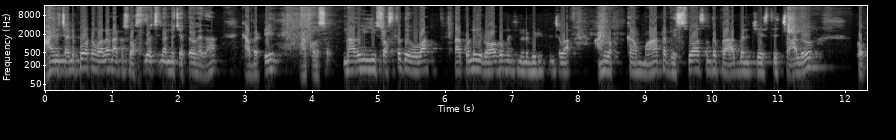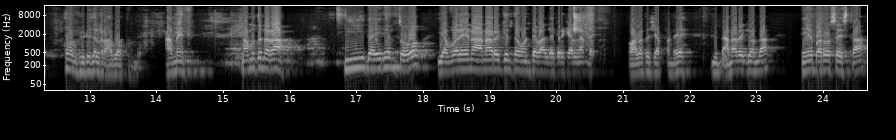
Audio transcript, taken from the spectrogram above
ఆయన చనిపోవటం వల్ల నాకు స్వస్థత వచ్చిందని నువ్వు చెప్పావు కదా. కాబట్టి నా కోసం నాకు ఈ స్వస్థత ఇవ్వవా? నాకున్న ఈ రోగం నుంచి నన్ను విడిపించవా? అని ఒక్క మాట విశ్వాసంతో ప్రార్థన చేస్తే చాలు గొప్ప విడుదల రాబోతుంది. ఆమె నమ్ముతున్నారా? ఈ ధైర్యంతో ఎవరైనా అనారోగ్యంతో ఉంటే వాళ్ళ దగ్గరికి వెళ్ళండి. వాళ్ళతో చెప్పండి నీకు అనారోగ్యం ఉందా? నేను భరోసా ఇస్తా.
